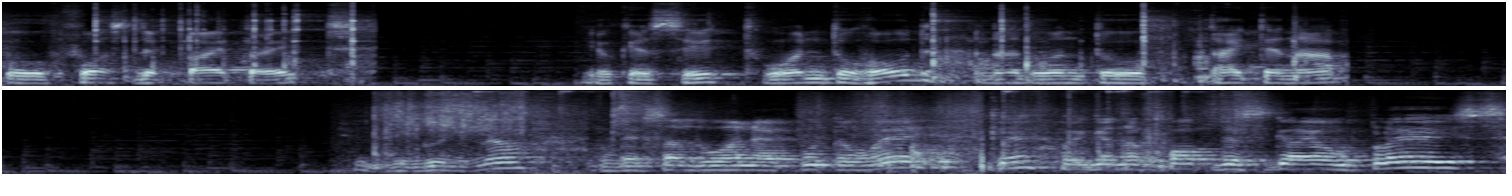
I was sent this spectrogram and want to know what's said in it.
to force the pipe right. You can see it, one to hold, another one to tighten up. Should be good enough. This other one I put away. Okay, we're gonna pop this guy on place.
